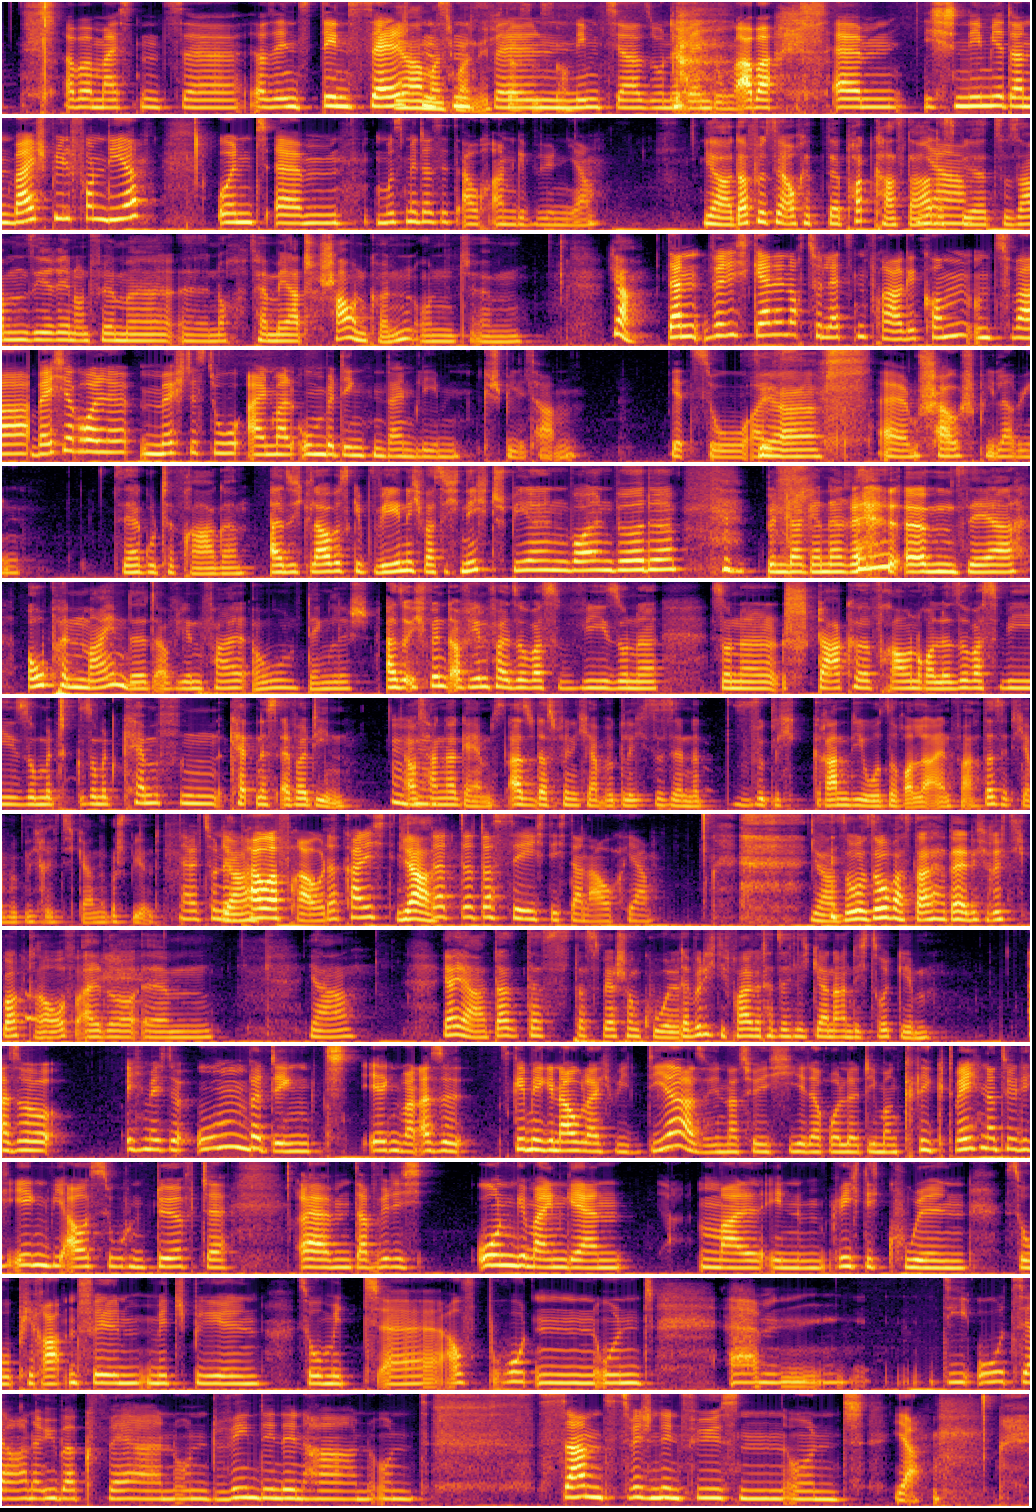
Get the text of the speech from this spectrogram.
aber meistens, äh, also in den seltensten ist Fällen so. nimmt es ja so eine Wendung. Aber ähm, ich nehme mir dann ein Beispiel von dir und ähm, muss mir das jetzt auch angewöhnen, ja. Ja, dafür ist ja auch jetzt der Podcast da, Ja. dass wir zusammen Serien und Filme äh, noch vermehrt schauen können. Und ähm, ja, Dann würde ich gerne noch zur letzten Frage kommen und zwar, welche Rolle möchtest du einmal unbedingt in deinem Leben gespielt haben? Jetzt so als sehr, ähm, Schauspielerin. sehr gute Frage. Also ich glaube, es gibt wenig, was ich nicht spielen wollen würde. Bin da generell ähm, sehr open-minded auf jeden Fall. Oh, Denglisch. Also ich finde auf jeden Fall sowas wie so eine so eine starke Frauenrolle, sowas wie so mit so mit Kämpfen Katniss Everdeen aus Hunger Games. Also das finde ich ja wirklich, das ist ja eine wirklich grandiose Rolle einfach. Das hätte ich ja wirklich richtig gerne gespielt. Als so eine Ja. Powerfrau, da kann ich, Ja. da, da, das sehe ich dich dann auch, ja. Ja, so sowas, da, da hätte ich richtig Bock drauf. Also, ähm, ja. Ja, ja, da, das, das wäre schon cool. Da würde ich die Frage tatsächlich gerne an dich zurückgeben. Also, ich möchte unbedingt irgendwann, also es geht mir genau gleich wie dir, also natürlich jede Rolle, die man kriegt. Wenn ich natürlich irgendwie aussuchen dürfte, ähm, da würde ich ungemein gern mal in einem richtig coolen so Piratenfilm mitspielen, so mit äh, Aufbooten und ähm, die Ozeane überqueren und Wind in den Haaren und Sand zwischen den Füßen und ja,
